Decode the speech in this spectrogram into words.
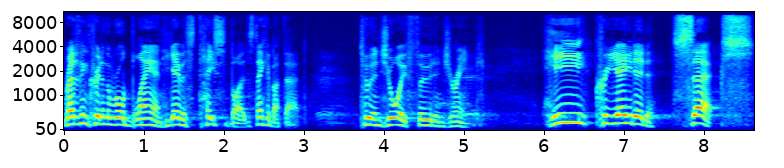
Rather than creating the world bland, He gave us taste buds. Think about that. To enjoy food and drink. He created sex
